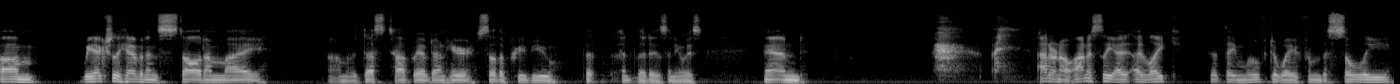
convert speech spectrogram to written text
Um, we actually have it installed on my um, the desktop we have down here. So the preview that that is, anyways. And I don't know. Honestly, I, I like that they moved away from the solely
